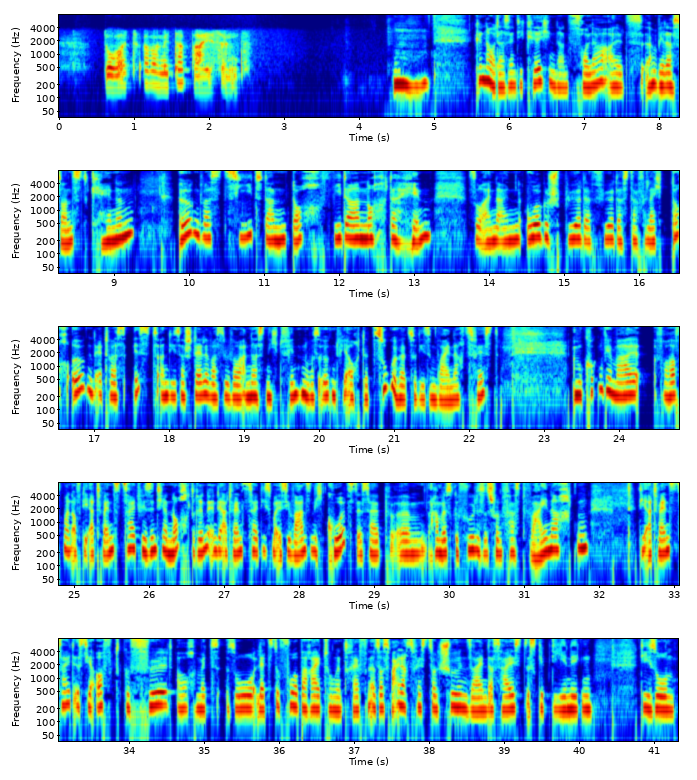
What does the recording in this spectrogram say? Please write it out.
dort aber mit dabei sind. Mhm. Genau, da sind die Kirchen dann voller, als äh, wir das sonst kennen. Irgendwas zieht dann doch wieder noch dahin, so ein, ein Urgespür dafür, dass da vielleicht doch irgendetwas ist an dieser Stelle, was wir woanders nicht finden, was irgendwie auch dazugehört zu diesem Weihnachtsfest. Ähm, gucken wir mal, Frau Hoffmann, auf die Adventszeit. Wir sind ja noch drin in der Adventszeit. Diesmal ist sie wahnsinnig kurz, deshalb ähm, haben wir das Gefühl, es ist schon fast Weihnachten. Die Adventszeit ist ja oft gefüllt auch mit so letzte Vorbereitungen treffen. Also das Weihnachtsfest soll schön sein. Das heißt, es gibt diejenigen, die so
